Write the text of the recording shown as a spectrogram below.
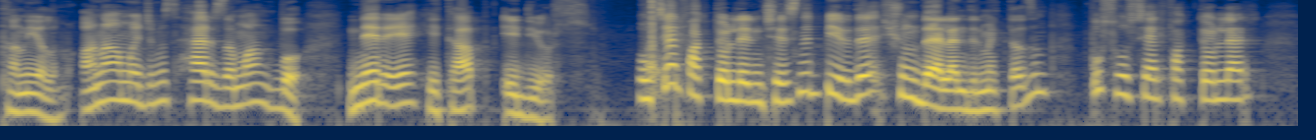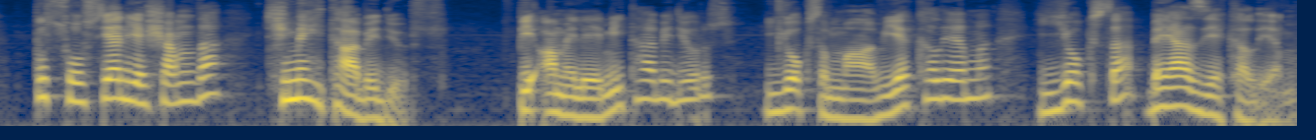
tanıyalım. Ana amacımız her zaman bu. Nereye hitap ediyoruz? Sosyal faktörlerin içerisinde bir de şunu değerlendirmek lazım. Bu sosyal faktörler bu sosyal yaşamda kime hitap ediyoruz? Bir ameleye mi hitap ediyoruz? Yoksa mavi yakalıya mı? Yoksa beyaz yakalıya mı?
